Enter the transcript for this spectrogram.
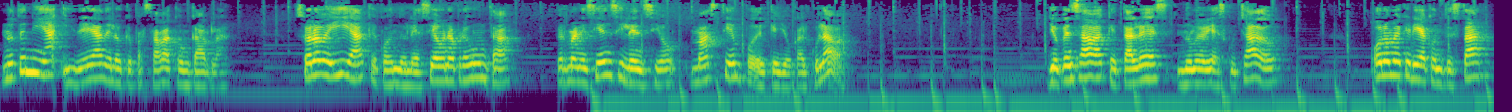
no tenía idea de lo que pasaba con Carla. Solo veía que cuando le hacía una pregunta, permanecía en silencio más tiempo del que yo calculaba. Yo pensaba que tal vez no me había escuchado, o no me quería contestar,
